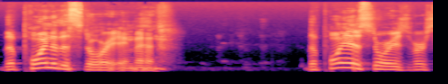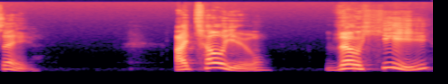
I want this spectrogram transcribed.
the point of the story, amen. The point of the story is verse 8. I tell you, though he,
